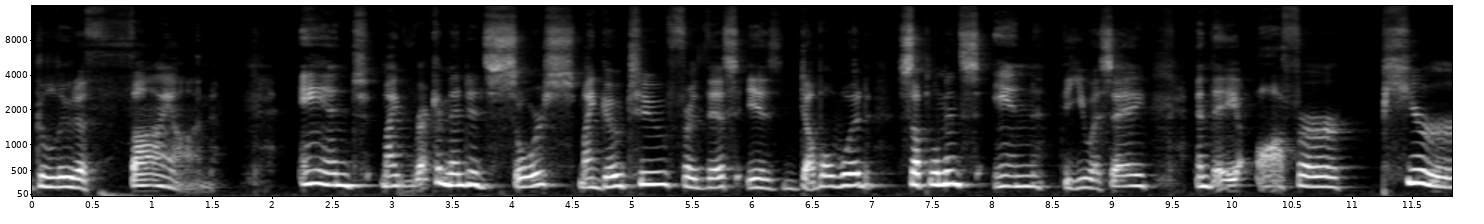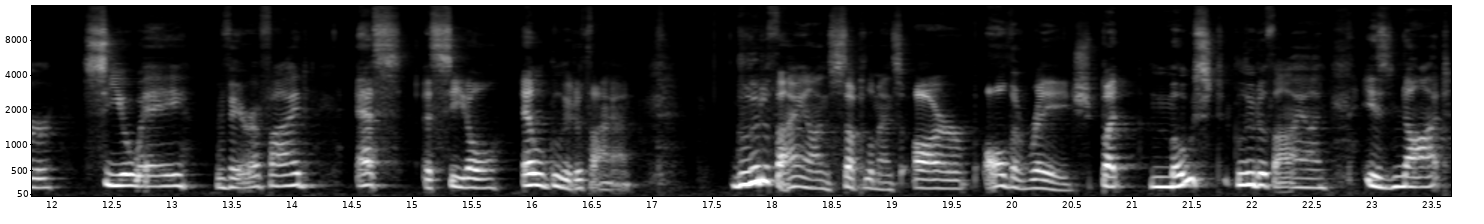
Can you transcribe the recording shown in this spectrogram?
glutathione. And my recommended source, my go to for this is Doublewood Supplements in the USA, and they offer pure COA verified S acetyl L glutathione. Glutathione supplements are all the rage, but most glutathione is not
